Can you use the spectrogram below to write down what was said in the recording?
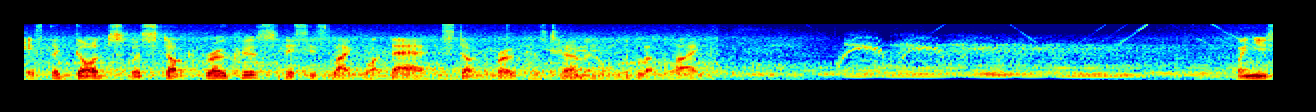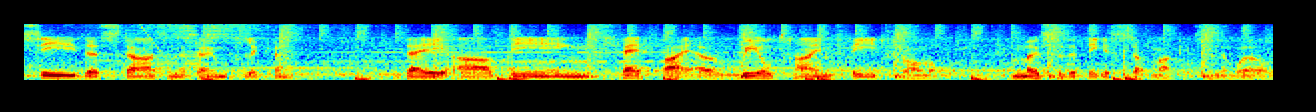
If the gods were stockbrokers, this is like what their stockbroker's terminal would look like. When you see the stars in the dome flicker, they are being fed by a real-time feed from most of the biggest stock markets in the world.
